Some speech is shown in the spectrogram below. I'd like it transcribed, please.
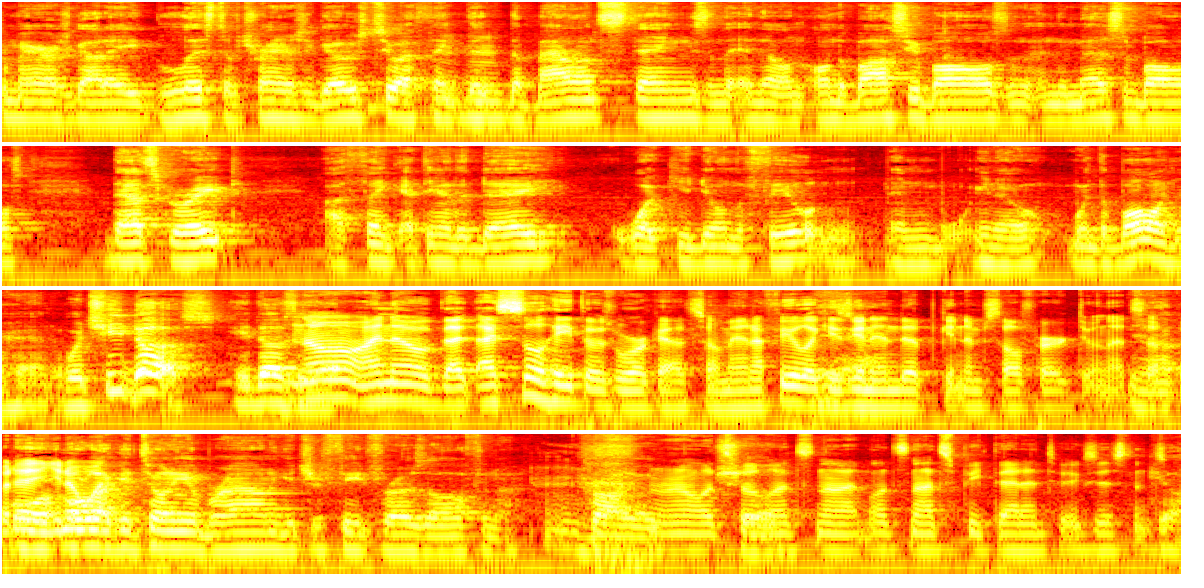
Kamara's got a list of trainers he goes to. I think Mm-hmm. the, the balance things and, the, and the, on, on the bossy balls and, and the medicine balls, that's great. I think at the end of the day, what can you do on the field and, and you know with the ball in your hand, which he does. He does. No, I know that. I still hate those workouts, so man, I feel like he's gonna end up getting himself hurt doing that Yeah, stuff. But or, hey, you know what? Like Antonio Brown and get your feet froze off in a cryo. Well, let's let's not let's not speak that into existence. God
